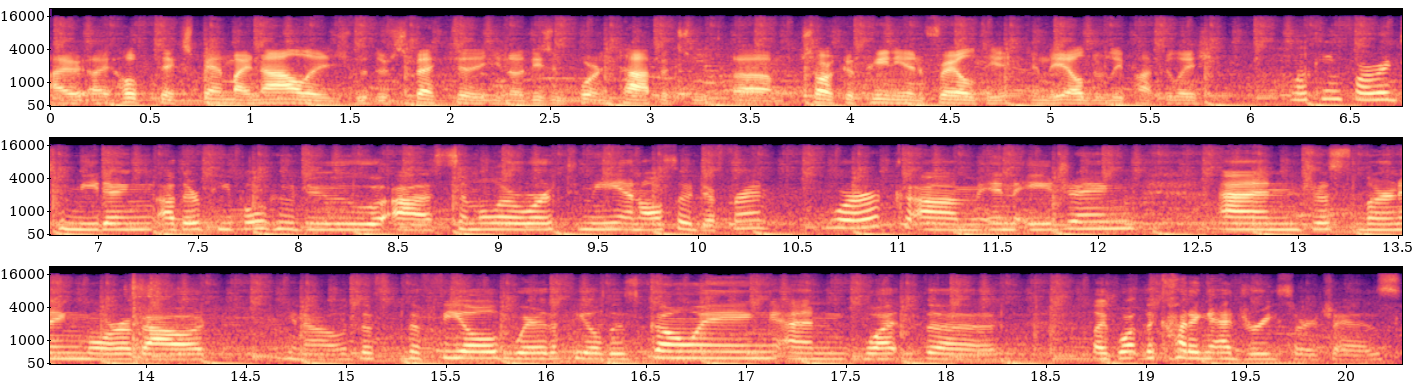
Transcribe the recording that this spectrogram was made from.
I, I, hope to expand my knowledge with respect to you know these important topics, um, sarcopenia and frailty in the elderly population. Looking forward to meeting other people who do uh, similar work to me and also different work um, in aging and just learning more about you know the, the field, where the field is going, and what the like what the cutting edge research is.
